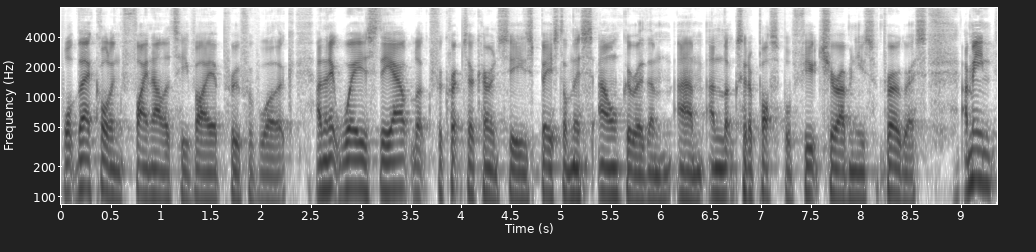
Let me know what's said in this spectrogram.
what they're calling finality via proof of work. And then it weighs the outlook for cryptocurrencies based on this algorithm um, and looks at a possible future avenues for progress. I mean,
